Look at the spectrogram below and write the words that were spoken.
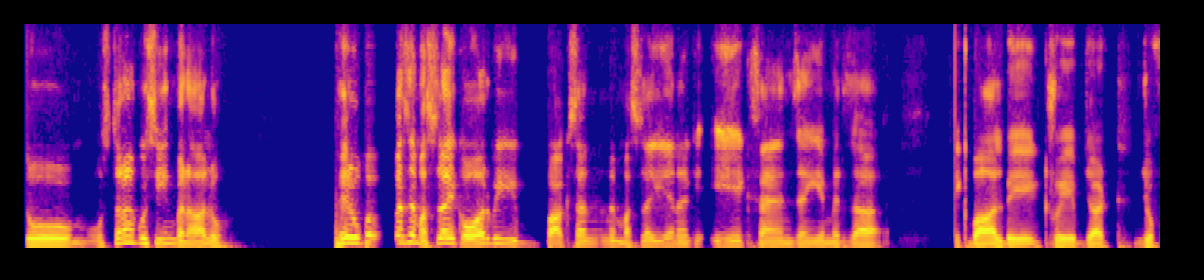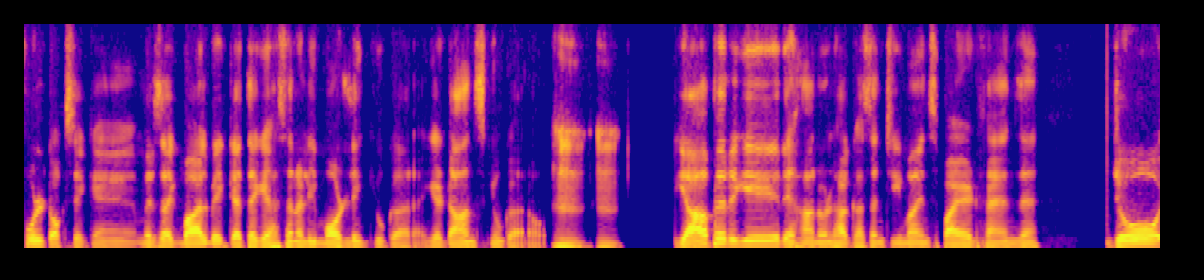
تو اس طرح کوئی سین بنا لو۔ پھر اوپر سے مسئلہ ایک اور بھی پاکستان میں مسئلہ یہ ہے نا کہ ایک فینز ہیں یہ مرزا اقبال بیگ شعیب جٹ جو فل ٹاکسک ہیں۔ مرزا اقبال بیگ کہتے ہیں کہ حسن علی ماڈلنگ کیوں کر رہا ہے؟ یا ڈانس کیوں کر رہا ہو؟ یا پھر یہ ریحان الحق حسن چیمہ انسپائرڈ فینز ہیں جو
